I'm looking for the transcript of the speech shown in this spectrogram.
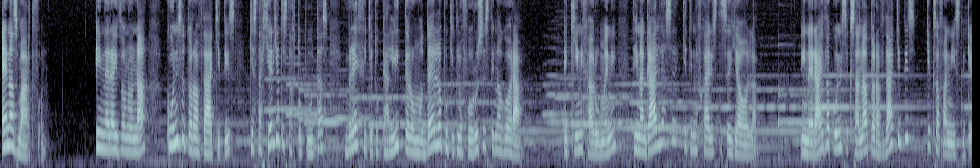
ένα smartphone. Η νεραϊδονονά κούνησε το ραβδάκι της και στα χέρια της ταχτοπούτας βρέθηκε το καλύτερο μοντέλο που κυκλοφορούσε στην αγορά. Εκείνη χαρούμενη την αγκάλιασε και την ευχαρίστησε για όλα. Η νεράιδα κούνησε ξανά το ραβδάκι της και εξαφανίστηκε.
